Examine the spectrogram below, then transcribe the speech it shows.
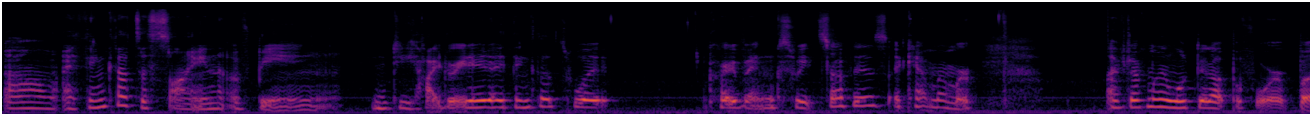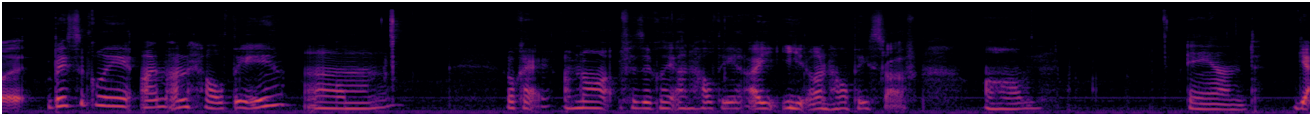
Um, I think that's a sign of being dehydrated. I think that's what craving sweet stuff is. I can't remember. I've definitely looked it up before, but basically I'm unhealthy. Um okay, I'm not physically unhealthy. I eat unhealthy stuff. Um, and yeah.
